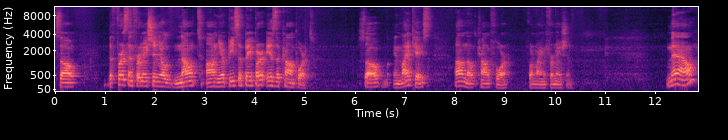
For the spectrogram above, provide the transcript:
So the first information you'll note on your piece of paper is the COM port. So in my case, I'll note COM4 for my information. Now,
